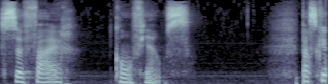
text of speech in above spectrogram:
se faire confiance. Parce que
